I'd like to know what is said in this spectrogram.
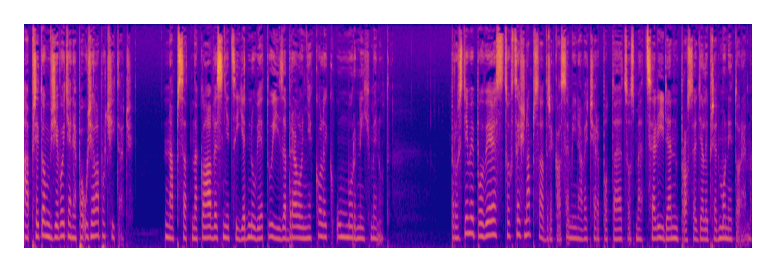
a přitom v životě nepoužila počítač. Napsat na klávesnici jednu větu jí zabralo několik úmorných minut. Prostě mi pověz, co chceš napsat, řekla jsem jí na večer poté, co jsme celý den proseděli před monitorem.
